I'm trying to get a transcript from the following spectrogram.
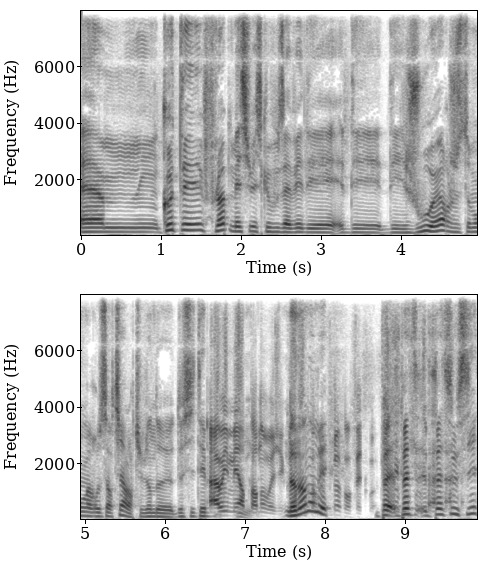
Euh, côté flop, messieurs, est-ce que vous avez des, des, des joueurs justement à ressortir? Alors, tu viens de, de citer. Ah oui, merde, pardon, ouais, j'ai Non, non, non, mais- flop, en fait, quoi. Pas, pas, de- pas de souci.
